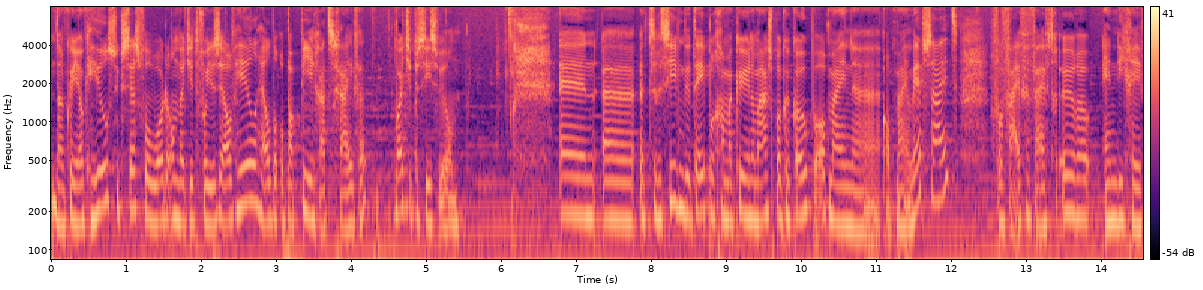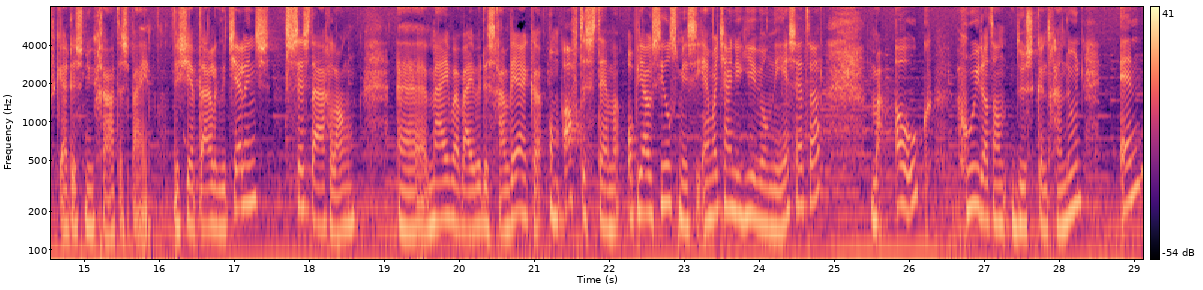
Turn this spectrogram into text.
dan kun je ook heel succesvol worden, omdat je het voor jezelf heel helder op papier gaat schrijven wat je precies wil. En uh, het Receiving the Day-programma kun je normaal gesproken kopen op mijn, uh, op mijn website voor 55 euro. En die geef ik er dus nu gratis bij. Dus je hebt eigenlijk de challenge, zes dagen lang, uh, mei, waarbij we dus gaan werken om af te stemmen op jouw zielsmissie en wat jij nu hier wil neerzetten. Maar ook hoe je dat dan dus kunt gaan doen. En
